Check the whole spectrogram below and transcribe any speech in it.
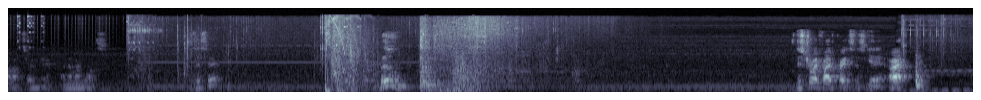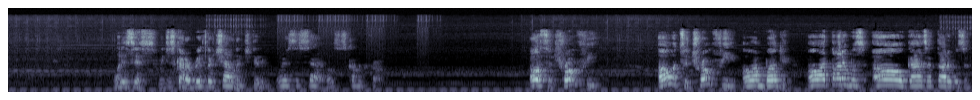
Oh, it's right here. I know my notes. Is this it? Boom. Destroyed five crates. Let's get it. All right. What is this? We just got a Riddler challenge, dude. Where's this at? Where's this coming from? Oh, it's a trophy. Oh, it's a trophy. Oh, I'm bugging. Oh, I thought it was. Oh, guys, I thought it was a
